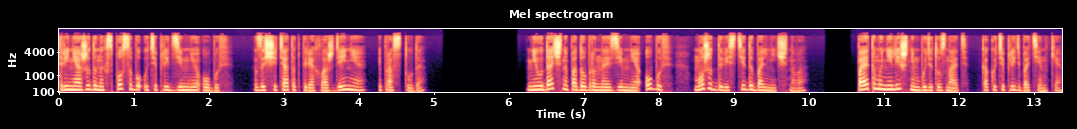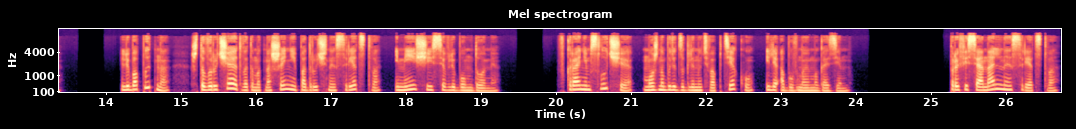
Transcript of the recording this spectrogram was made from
Три неожиданных способа утеплить зимнюю обувь, защитят от переохлаждения и простуды. Неудачно подобранная зимняя обувь может довести до больничного. Поэтому не лишним будет узнать, как утеплить ботинки. Любопытно, что выручают в этом отношении подручные средства, имеющиеся в любом доме. В крайнем случае можно будет заглянуть в аптеку или обувной магазин. Профессиональные средства.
